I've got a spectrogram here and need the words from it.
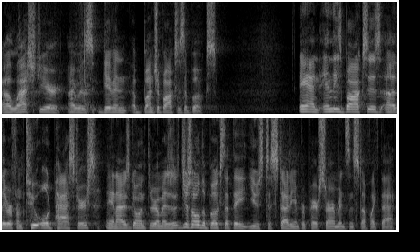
Uh, last year, I was given a bunch of boxes of books. And in these boxes, uh, they were from two old pastors, and I was going through them. It just all the books that they used to study and prepare sermons and stuff like that.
